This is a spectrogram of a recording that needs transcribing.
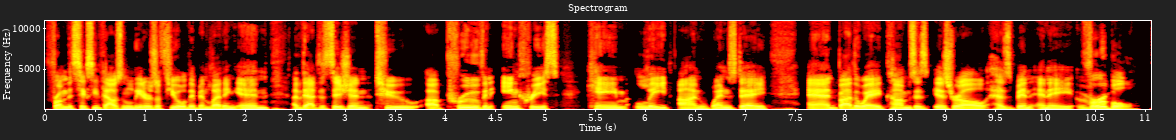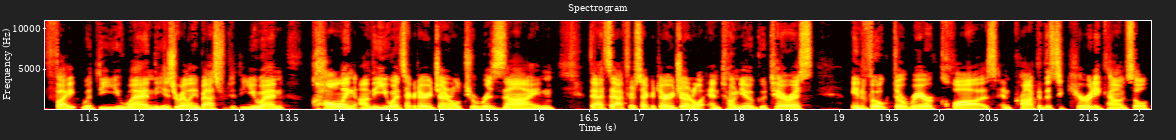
from the 60,000 liters of fuel they've been letting in. Uh, that decision to approve an increase came late on Wednesday. And by the way, it comes as Israel has been in a verbal fight with the UN, the Israeli ambassador to the UN, calling on the UN Secretary General to resign. That's after Secretary General Antonio Guterres invoked a rare clause and prompted the Security Council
